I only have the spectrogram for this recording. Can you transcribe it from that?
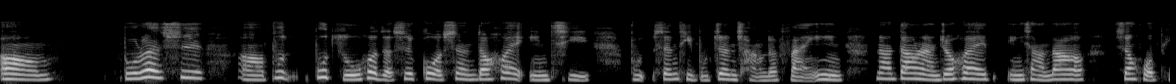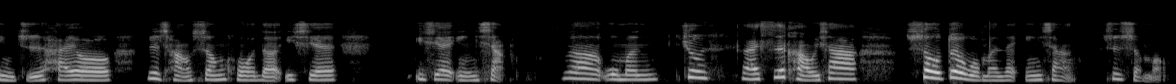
嗯，不论是呃不不足或者是过剩，都会引起不身体不正常的反应。那当然就会影响到生活品质，还有日常生活的一些一些影响。那我们就来思考一下，瘦对我们的影响是什么？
